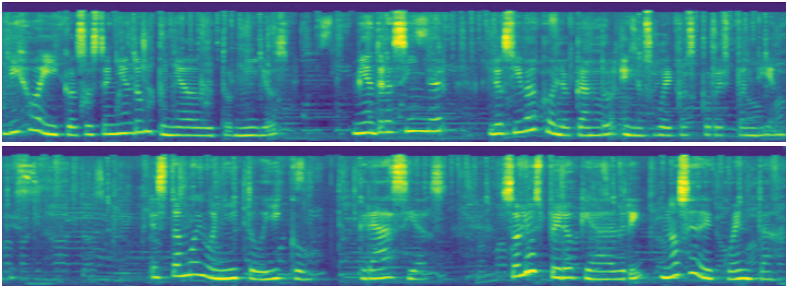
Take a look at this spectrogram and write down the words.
Dijo Iko sosteniendo un puñado de tornillos, mientras Cinder los iba colocando en los huecos correspondientes. Está muy bonito, Iko, Gracias. Solo espero que Adri no se dé cuenta.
